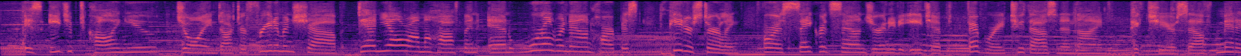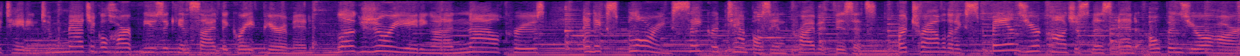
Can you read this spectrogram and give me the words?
Is Egypt calling you? Join Dr. Friedemann Schaub, Danielle Rama Hoffman, and world-renowned harpist Peter Sterling for a sacred sound journey to Egypt, February 2009. Picture yourself meditating to magical harp music inside the Great Pyramid, luxuriating on a Nile cruise, and exploring sacred temples in private visits. For travel that expands your consciousness and opens your heart,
